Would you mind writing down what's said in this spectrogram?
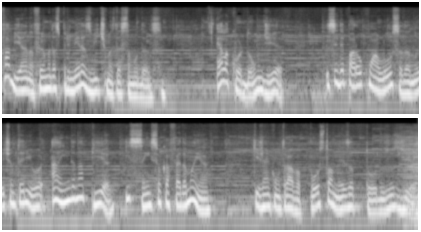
Fabiana foi uma das primeiras vítimas dessa mudança. Ela acordou um dia e se deparou com a louça da noite anterior ainda na pia e sem seu café da manhã, que já encontrava posto à mesa todos os dias.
